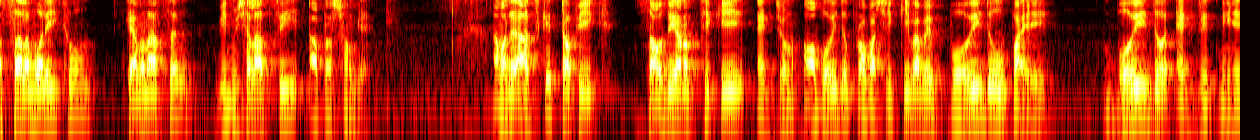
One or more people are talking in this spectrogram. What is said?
আসসালামু আলাইকুম। কেমন আছেন? বিন মিশাল আছি আপনার সঙ্গে। আমাদের আজকের টপিক, সৌদি আরব থেকে একজন অবৈধ প্রবাসী কীভাবে বৈধ উপায়ে বৈধ এক্সিট নিয়ে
